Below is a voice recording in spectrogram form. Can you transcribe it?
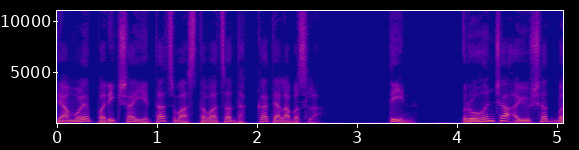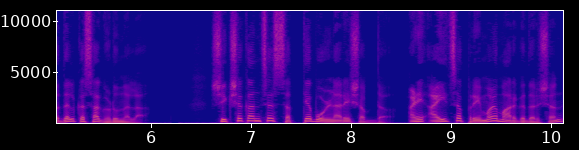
त्यामुळे परीक्षा येताच वास्तवाचा धक्का त्याला बसला. तीन. रोहनच्या आयुष्यात बदल कसा घडून आला? शिक्षकांचे सत्य बोलणारे शब्द आणि आईचं प्रेमळ मार्गदर्शन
